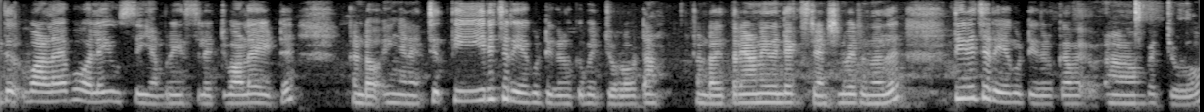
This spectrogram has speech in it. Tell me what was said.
ഇത് വള പോലെ യൂസ് ചെയ്യാം. ബ്രേസ്ലെറ്റ് വളയായിട്ട്. കണ്ടോ? ഇങ്ങനെ തീരെ ചെറിയ കുട്ടികൾക്ക് പറ്റുള്ളൂ കേട്ടോ. കണ്ടോ? ഇത്രയാണ് ഇതിന്റെ എക്സ്റ്റൻഷൻ വരുന്നത്. തീരെ ചെറിയ കുട്ടികൾക്ക് പറ്റുള്ളൂ.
